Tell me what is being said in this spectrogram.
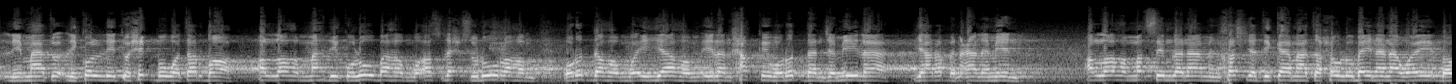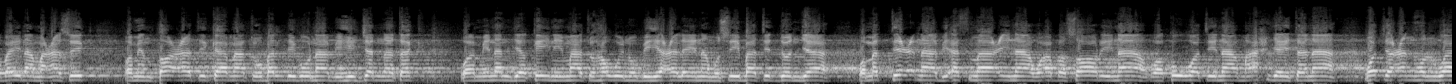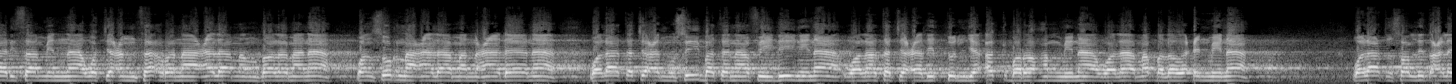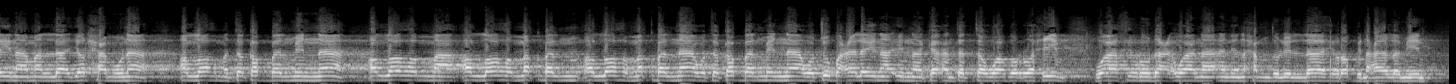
لما لكل تحب وترضى. اللهم اهد قلوبهم وأصلح صدورهم وردهم وإياهم إلى الحق وردا جميلا. يا رب العالمين. اللهم اقسم لنا من خشيتك ما تحول بيننا وبين معاصيك ومن طاعتك ما تبلغنا به جنتك. ومن اليقين ما تهون به علينا مصيبات الدنيا. ومتعنا بأسماعنا وأبصارنا وقوتنا ما أحييتنا. واجعله الوارث منا واجعل ثأرنا على من ظلمنا. وانصرنا على من عادانا. ولا تجعل مصيبتنا في ديننا. ولا تجعل الدنيا أكبر همنا ولا مبلغ علمنا. ولا تسلط علينا من لا يرحمنا. اللهم تقبل منا اللهم اللهم اقبل اللهم اقبلنا وتقبل منا وتب علينا إنك أنت التواب الرحيم. وآخر دعوانا أن الحمد لله رب العالمين.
